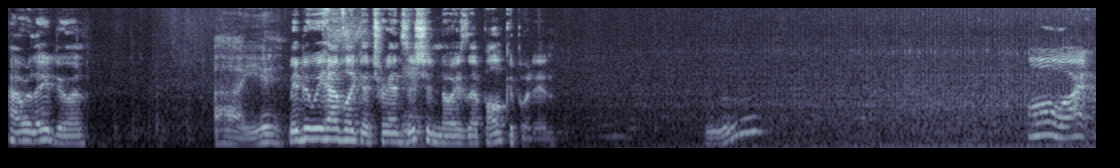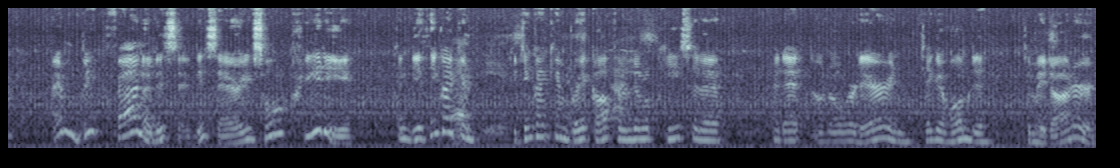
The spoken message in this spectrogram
How are they doing? Ah, yeah. Maybe we have like a transition noise that Paul could put in. Ooh. Oh, I I'm a big fan of this this area. So pretty. Can do you think I can? Yes. You think I can break off a little piece of the of that of over there and take it home to to my daughter?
